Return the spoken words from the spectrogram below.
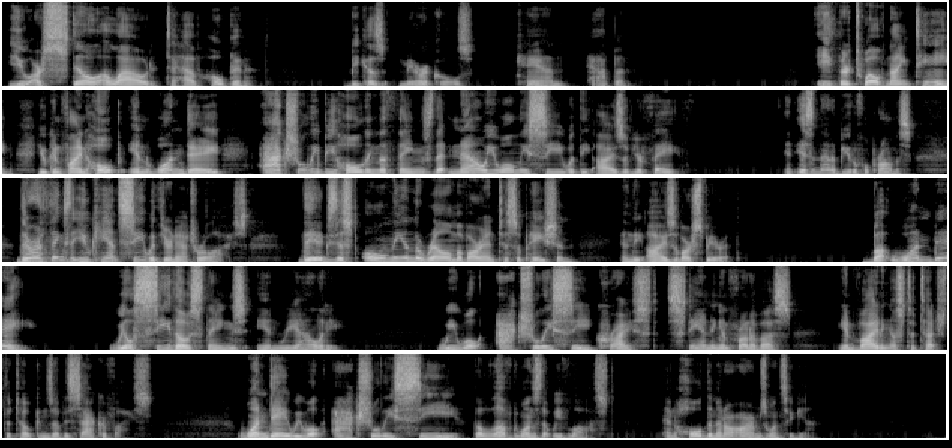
you are still allowed to have hope in it because miracles can happen. Ether 12:19 You can find hope in one day actually beholding the things that now you only see with the eyes of your faith. And isn't that a beautiful promise? There are things that you can't see with your natural eyes. They exist only in the realm of our anticipation and the eyes of our spirit. But one day, we'll see those things in reality. We will actually see Christ standing in front of us, inviting us to touch the tokens of his sacrifice. One day, we will actually see the loved ones that we've lost and hold them in our arms once again.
